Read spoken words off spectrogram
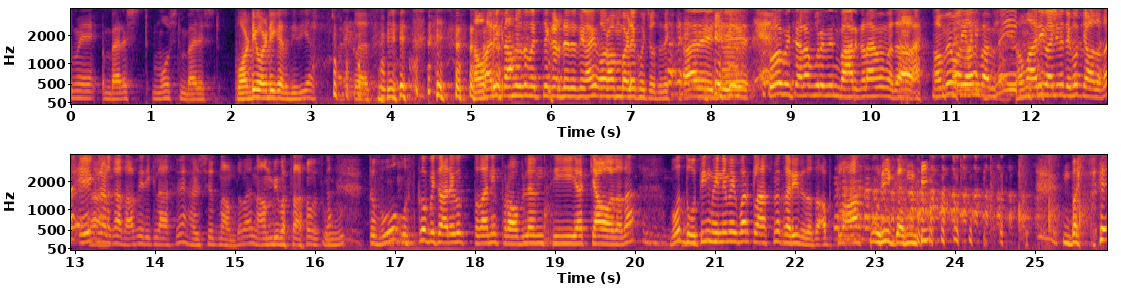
में एम्बेरस्ड मोस्ट एम्बेरस्ड पॉटी वॉटी कर दी थी यार। क्लास हमारी क्लास में तो बच्चे कर देते थे भाई और हम बड़े खुश होते थे। अरे ये वो बेचारा पूरे दिन बाहर खड़ा है हमें मज़ा आ रहा है। हमें वाली मज़ा बात नहीं हमारी वाली में देखो क्या होता था एक लड़का था मेरी क्लास में हर्षित नाम था मैं नाम भी बता रहा हूँ उसका। तो वो उसको बेचारे को पता नहीं प्रॉब्लम थी या क्या होता था वो दो तीन महीने में एक बार क्लास में कर ही देता था। अब क्लास पूरी गंदी। बच्चे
